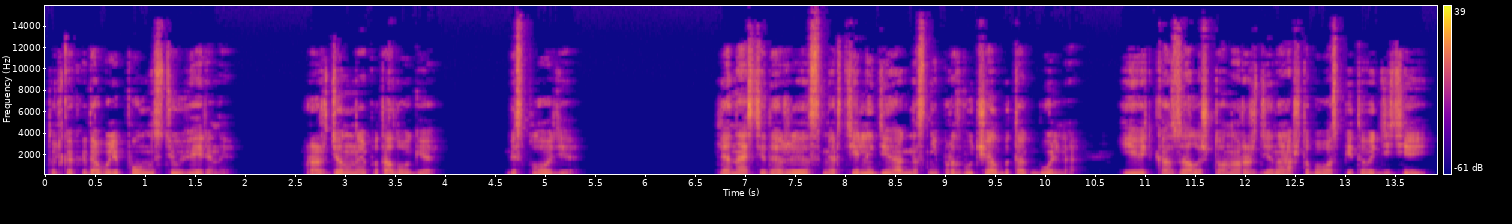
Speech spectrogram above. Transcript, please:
только когда были полностью уверены. Врожденная патология. Бесплодие. Для Насти даже смертельный диагноз не прозвучал бы так больно. Ей ведь казалось, что она рождена, чтобы воспитывать детей.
